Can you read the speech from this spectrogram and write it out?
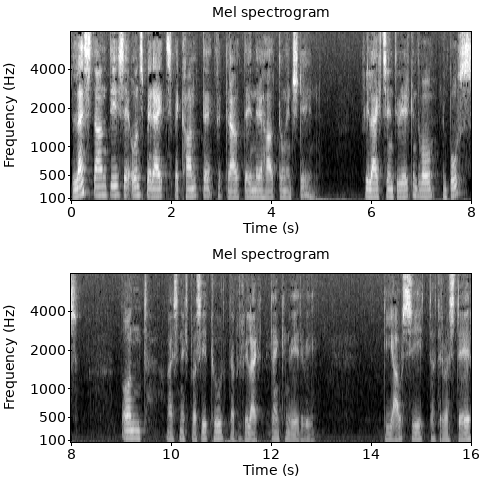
lässt dann diese uns bereits bekannte, vertraute innere Haltung entstehen. Vielleicht sind wir irgendwo im Bus und weiß nicht, was ihr tut, aber vielleicht denken wir, wie die aussieht oder was der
